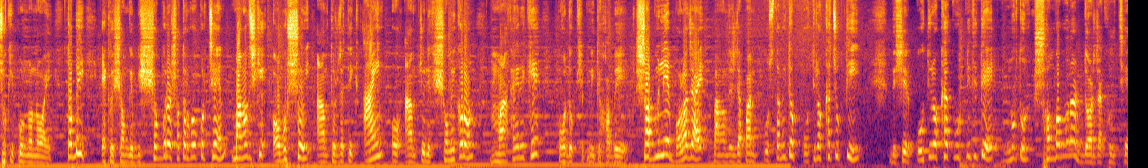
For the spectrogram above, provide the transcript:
ঝুঁকিপূর্ণ নয়। তবে একই সঙ্গে বিশেষজ্ঞরা সতর্ক করছেন, বাংলাদেশকে অবশ্যই আন্তর্জাতিক আইন ও আঞ্চলিক সমীকরণ মাথায় রেখে পদক্ষেপ নিতে হবে। সব মিলিয়ে বলা যায় বাংলাদেশ জাপান প্রস্তাবিত প্রতিরক্ষা চুক্তি দেশের প্রতিরক্ষা কূটনীতিতে নতুন সম্ভাবনার দরজা খুলছে।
